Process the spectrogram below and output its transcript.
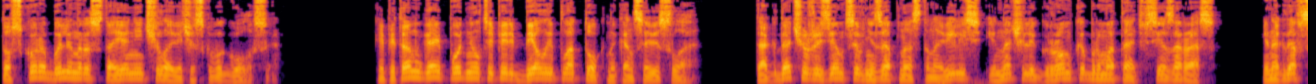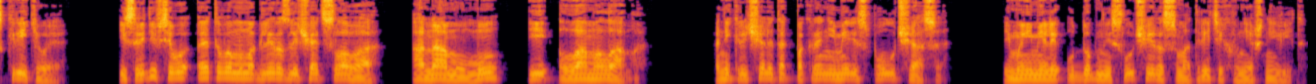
то скоро были на расстоянии человеческого голоса. Капитан Гай поднял теперь белый платок на конце весла. Тогда чужеземцы внезапно остановились и начали громко бормотать все за раз, иногда вскрикивая. И среди всего этого мы могли различать слова «Анаму-му» и «Лама-лама». Они кричали так, по крайней мере, с получаса, и мы имели удобный случай рассмотреть их внешний вид.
